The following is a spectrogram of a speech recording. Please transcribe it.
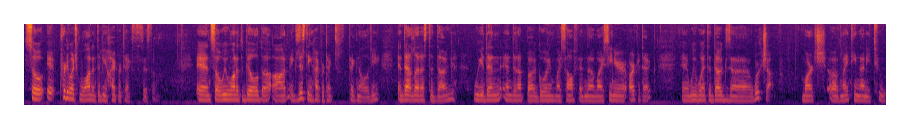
So it pretty much wanted to be a hypertext system. And so we wanted to build uh, on existing hypertext technology, and that led us to Doug. We then ended up uh, going, myself and uh, my senior architect, and we went to Doug's uh, workshop, March of 1992.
